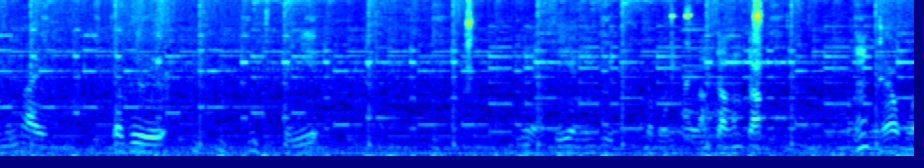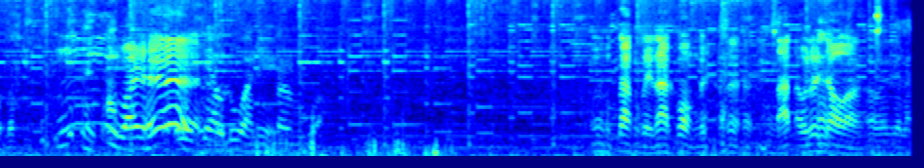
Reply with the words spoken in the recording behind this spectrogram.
สมุนไพรก็คือสีเนี่ยสีอย่างนี้คือสมุนไพรคำจองคำจองหมดแล้วหมดแล้วไหวเฮ้แก้วรั่วนี่ตั้งใส่หน้ากล้องเลยตัดเอาด้วยเจ้าอะเอาไม่เป็นไร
